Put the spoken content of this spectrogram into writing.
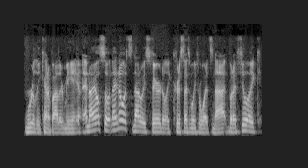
really kind of bother me and i also and i know it's not always fair to like criticize a movie for what it's not but i feel like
